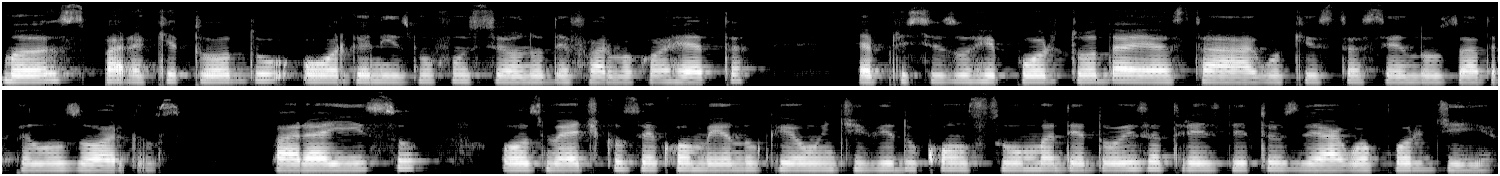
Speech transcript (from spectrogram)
Mas, para que todo o organismo funcione de forma correta, é preciso repor toda esta água que está sendo usada pelos órgãos. Para isso, os médicos recomendam que o indivíduo consuma de 2 a 3 litros de água por dia.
